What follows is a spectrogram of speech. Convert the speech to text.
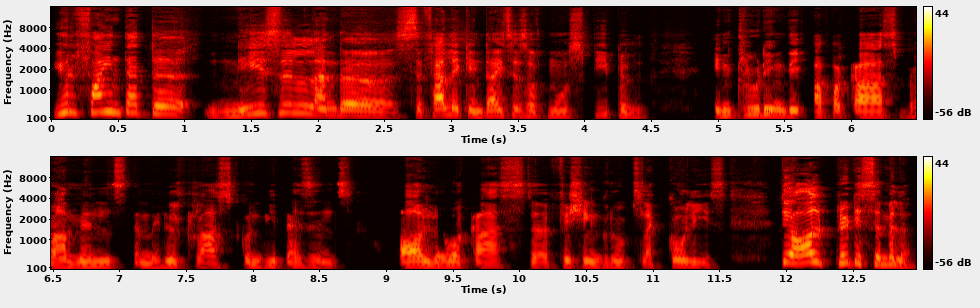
You'll find that the nasal and the cephalic indices of most people, including the upper caste Brahmins, the middle class Kunbi peasants, all lower caste uh, fishing groups like Kolis, they're all pretty similar.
